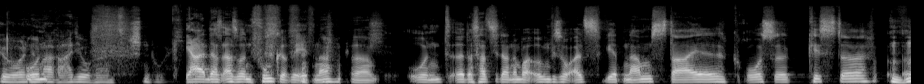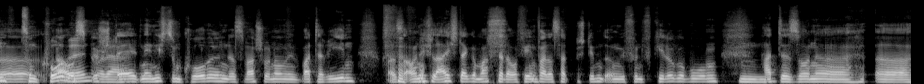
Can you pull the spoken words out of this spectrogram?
Wir wollen und, immer Radio hören zwischendurch. Ja, das ist also ein Funkgerät, ne? Äh, und äh, das hat sie dann aber irgendwie so als Vietnam-Style große Kiste mhm, äh, zum Kurbeln ausgestellt. Nee, nicht zum Kurbeln, das war schon noch mit Batterien, was es auch nicht leichter gemacht hat. Aber auf jeden Fall, das hat bestimmt irgendwie fünf Kilo gewogen. Mhm. Hatte so eine, äh,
